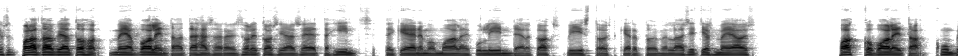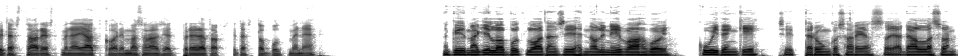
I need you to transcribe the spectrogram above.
jos nyt palataan vielä tuohon meidän valintaan tähän sarjaan, niin se oli tosiaan se, että Hintz tekee enemmän maaleja kuin Lindell 2-15 kertoimella. Ja sitten jos meidän olisi pakko valita, kumpi tästä sarjasta menee jatkoon, niin mä sanoisin, että Predators tästä lopulta menee. No kyllä mäkin loput luotan siihen, että ne oli niin vahvoja kuitenkin sitten runkosarjassa ja Dallas on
